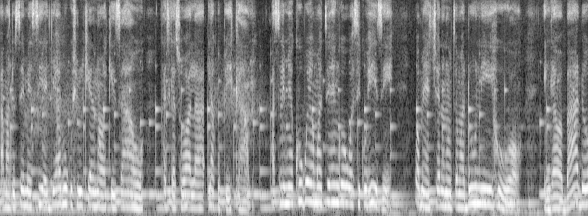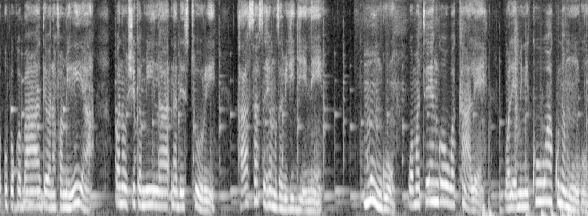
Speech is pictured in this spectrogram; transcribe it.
Ama tuseme si ajabu kushirikiana na wake zao katika suala la kupika. Asilimia kubwa ya Matengo wa siku hizi wameachana na utamaduni huo, ingawa bado upo kwa baadhi ya wanafamilia wanaoshika mila na desturi hasa sehemu za vijijini. Mungu wa Matengo wa kale waliamini kuwa kuna Mungu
